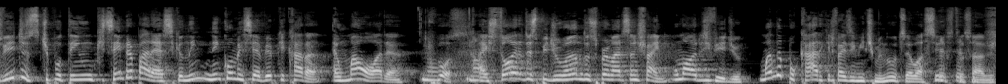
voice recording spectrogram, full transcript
vídeos, tipo, tem um que sempre aparece, que eu nem, nem comecei a ver, porque, cara, é uma hora. tipo, a história do speedrun do Super Mario Sunshine, uma hora de vídeo. Manda pro cara que ele faz em 20 minutos, eu assisto, sabe?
